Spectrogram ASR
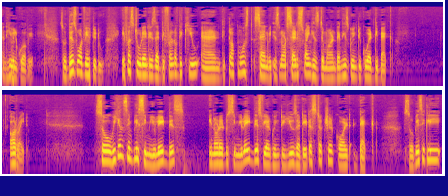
and he will go away. So this is what we have to do. If a student is at the front of the queue and the topmost sandwich is not satisfying his demand then he's going to go at the back. All right. So we can simply simulate this. In order to simulate this we are going to use a data structure called deque so basically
